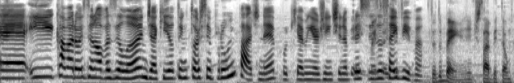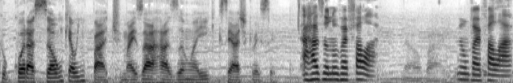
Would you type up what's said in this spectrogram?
É, e Camarões e Nova Zelândia, aqui eu tenho que torcer por um empate, né? Porque a minha Argentina precisa aí- sair viva. Tudo bem, a gente sabe então que o coração que é o empate, mas a razão aí, o que, que você acha que vai ser? A razão não vai falar. Não, vai. Falar.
